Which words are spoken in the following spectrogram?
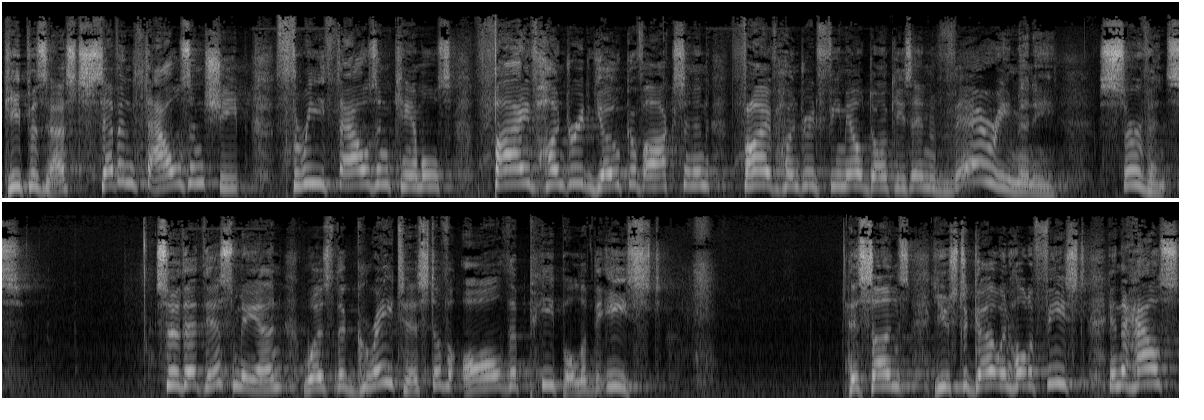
He possessed 7,000 sheep, 3,000 camels, 500 yoke of oxen, and 500 female donkeys, and very many servants. So that this man was the greatest of all the people of the East. His sons used to go and hold a feast in the house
